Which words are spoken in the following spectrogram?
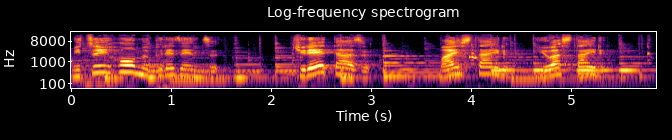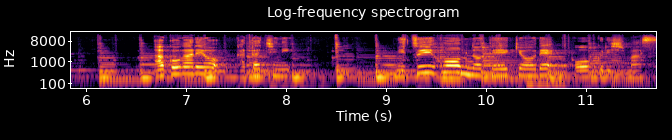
三井ホームプレゼンツキュレーターズマイスタイルユアスタイル。憧れを形に三井ホームの提供でお送りします。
